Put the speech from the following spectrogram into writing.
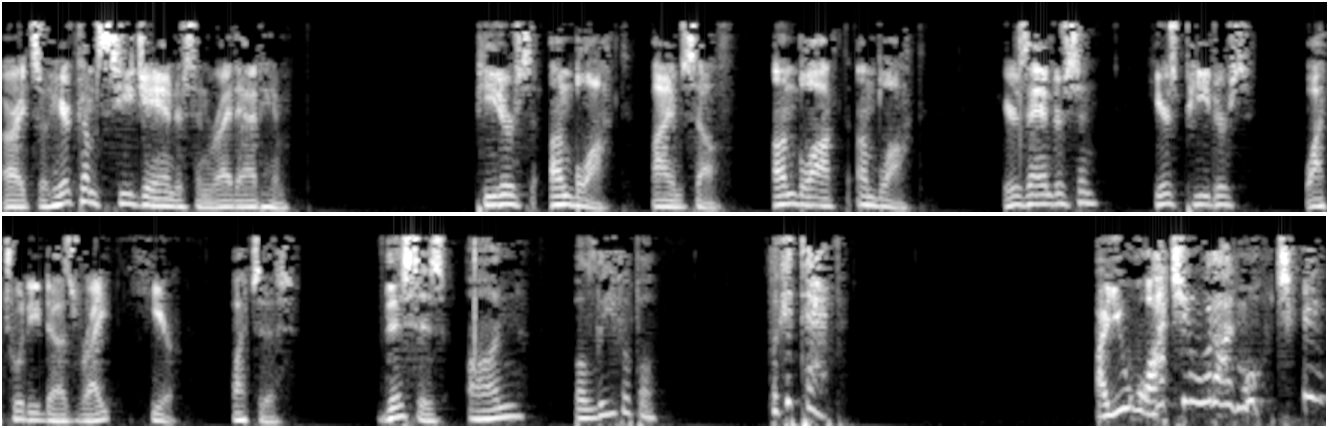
All right. So here comes CJ Anderson right at him. Peters unblocked by himself. Unblocked, unblocked. Here's Anderson. Here's Peters. Watch what he does right here. Watch this. This is unbelievable. Look at that. Are you watching what I'm watching?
